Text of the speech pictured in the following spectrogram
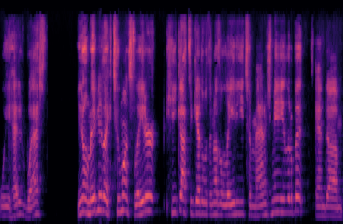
we headed west. You know, maybe like two months later, he got together with another lady to manage me a little bit. And um,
